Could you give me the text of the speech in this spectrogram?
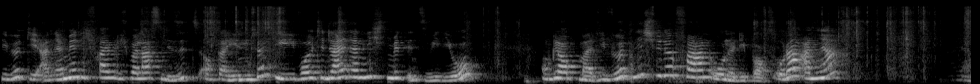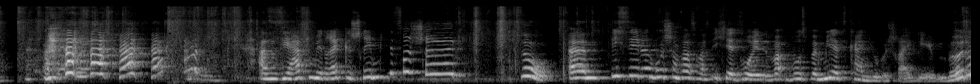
die wird die Anja mir nicht freiwillig überlassen. Die sitzt auch da hinten. Die wollte leider nicht mit ins Video. Und glaubt mal, die wird nicht wieder fahren ohne die Box, oder Anja? Ja. also sie hat mir direkt geschrieben, die ist so schön. So, ähm, ich sehe da wohl schon was, was ich jetzt, wo, wo es bei mir jetzt keinen Jubelschrei geben würde.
